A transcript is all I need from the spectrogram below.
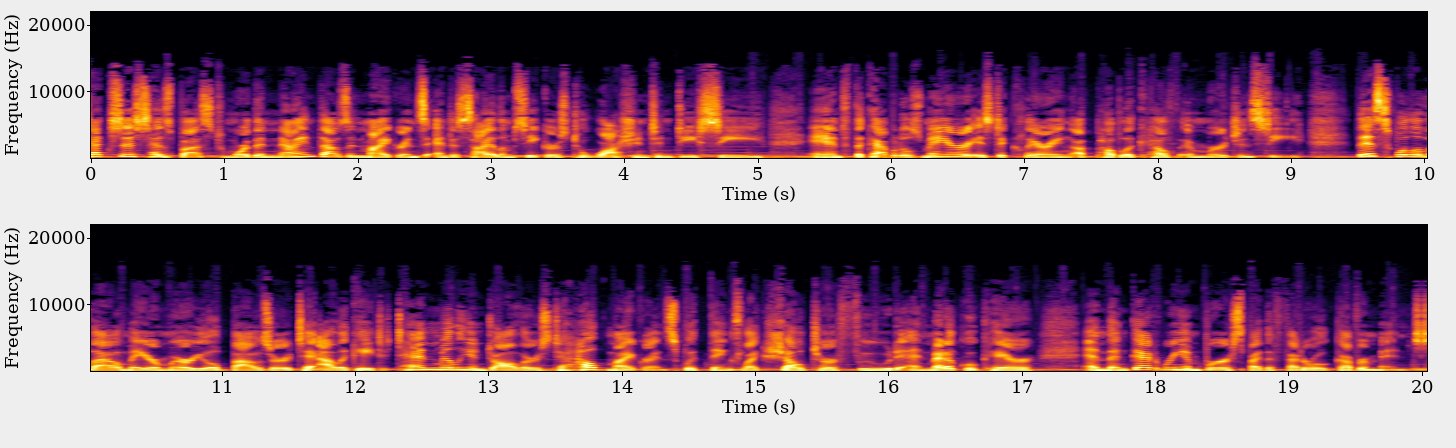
Texas has bused more than 9,000 migrants and asylum seekers to Washington, D.C., and the capital's mayor is declaring a public health emergency. This will allow Mayor Muriel Bowser to allocate $10 million to help migrants with things like shelter, food, and medical care, and then get reimbursed by the federal government.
